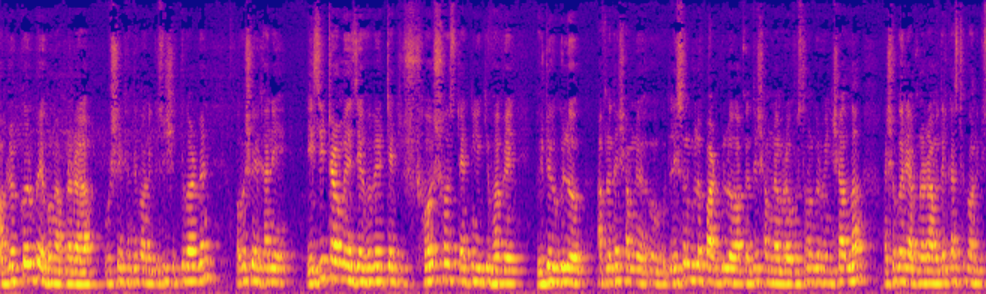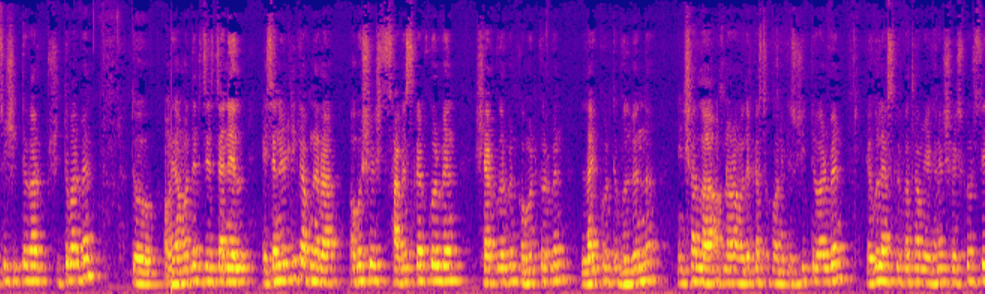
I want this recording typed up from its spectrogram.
আপলোড করব এবং আপনারা অবশ্যই এখান থেকে অনেক কিছু শিখতে পারবেন। অবশ্যই এখানে ইজি টার্মে যেভাবে সহজ সহজ টেকনিক কীভাবে ভিডিওগুলো আপনাদের সামনে লেসনগুলো পার্টগুলো আপনাদের সামনে আমরা উপস্থাপন করব ইনশাআল্লাহ। আশা করি আপনারা আমাদের কাছ থেকে অনেক কিছু শিখতে শিখতে পারবেন। তো আমাদের যে চ্যানেল এই চ্যানেলটিকে আপনারা অবশ্যই সাবস্ক্রাইব করবেন শেয়ার করবেন কমেন্ট করবেন লাইক করতে ভুলবেন না। ইনশাল্লাহ আপনারা আমাদের কাছ থেকে অনেক কিছু শিখতে পারবেন। এগুলো আজকের কথা আমি এখানে শেষ করছি।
